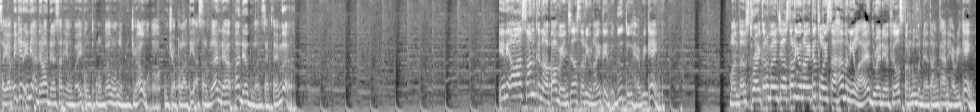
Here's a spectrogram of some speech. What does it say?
Saya pikir ini adalah dasar yang baik untuk membangun lebih jauh, ucap pelatih asal Belanda pada bulan September. Ini alasan kenapa Manchester United butuh Harry Kane. Mantan striker Manchester United Louis Saha menilai Red Devils perlu mendatangkan Harry Kane.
